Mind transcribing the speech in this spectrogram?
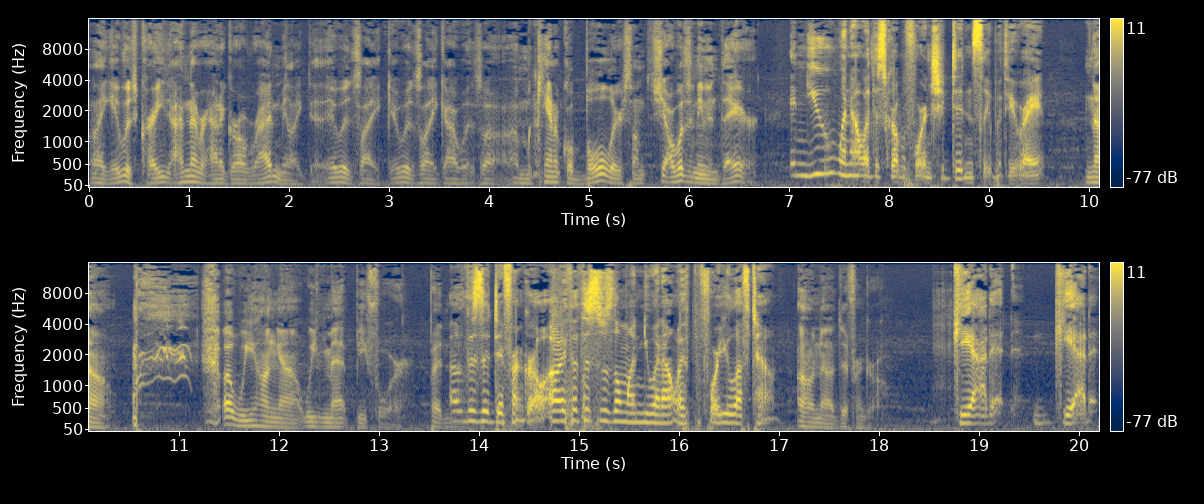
like it was crazy. I've never had a girl ride me like that. It was like, it was like I was a, a mechanical bull or something. She, I wasn't even there. And you went out with this girl before and she didn't sleep with you, right? No. oh, we hung out. We met before, but Oh, this is a different girl. Oh, I thought this was the one you went out with before you left town. oh no, different girl. Get it. Get it.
